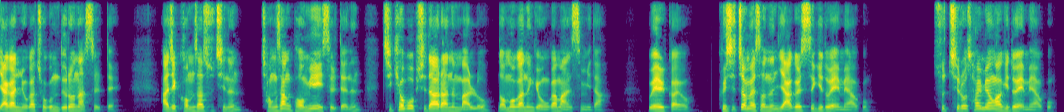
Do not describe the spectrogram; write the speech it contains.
야간료가 조금 늘어났을 때, 아직 검사 수치는 정상 범위에 있을 때는 지켜봅시다 라는 말로 넘어가는 경우가 많습니다. 왜일까요? 그 시점에서는 약을 쓰기도 애매하고, 수치로 설명하기도 애매하고,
